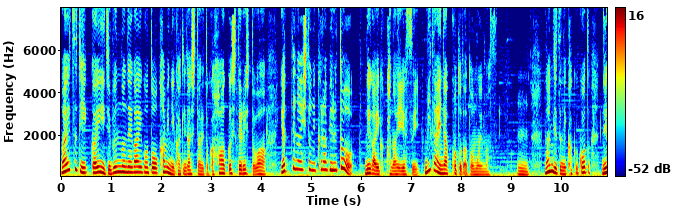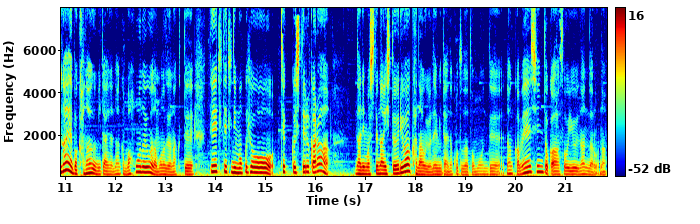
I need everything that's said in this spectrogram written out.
毎月1回自分の願い事を紙に書き出したりとか把握してる人はやってない人に比べると願いが叶いやすいみたいなことだと思います。うん、満月に書くこと願えば叶うみたいななんか魔法のようなものじゃなくて定期的に目標をチェックしてるから何もしてない人よりは叶うよねみたいなことだと思うんでなんか迷信とかそういうなんだろうな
